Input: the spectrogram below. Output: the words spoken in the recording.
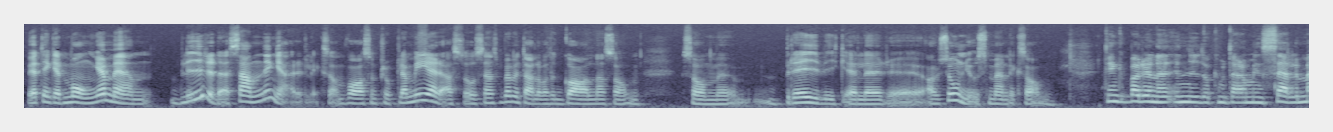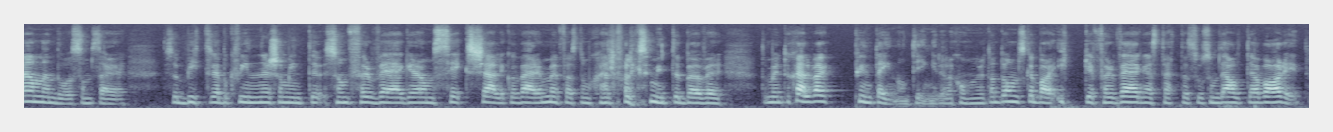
Och jag tänker att många män blir det där sanningar. Liksom, vad som proklameras. Och sen så behöver inte alla vara så galna som, som eh, Breivik eller eh, Arsonius. Men liksom... Tänk bara en, en ny dokumentär om incellmännen då som så, här, så bittra på kvinnor som, inte, som förvägrar dem sex, kärlek och värme fast de själva liksom inte behöver... De är inte själva pynta in någonting i relationen utan de ska bara icke förvägras detta så som det alltid har varit.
